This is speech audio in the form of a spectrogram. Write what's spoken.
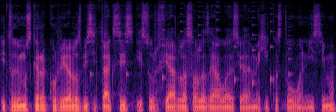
Y tuvimos que recurrir a los visitaxis y surfear las olas de agua de Ciudad de México. Estuvo buenísimo.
